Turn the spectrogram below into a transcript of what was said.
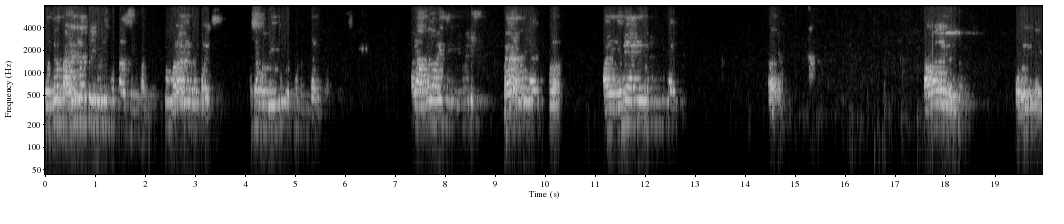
तर जर पॅरेग्राफचं इंग्लिश मधला तो मराठीमध्ये करायचं अशा पद्धतीचे प्रश्न म्हणजे आणि आपल्याला माहिती आहे इंग्लिश मॅडमध्ये काय पुढं. आणि एम ए आणि एम म्हणजे काय हा? कामाला गेलं ना? खबर की नाही?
